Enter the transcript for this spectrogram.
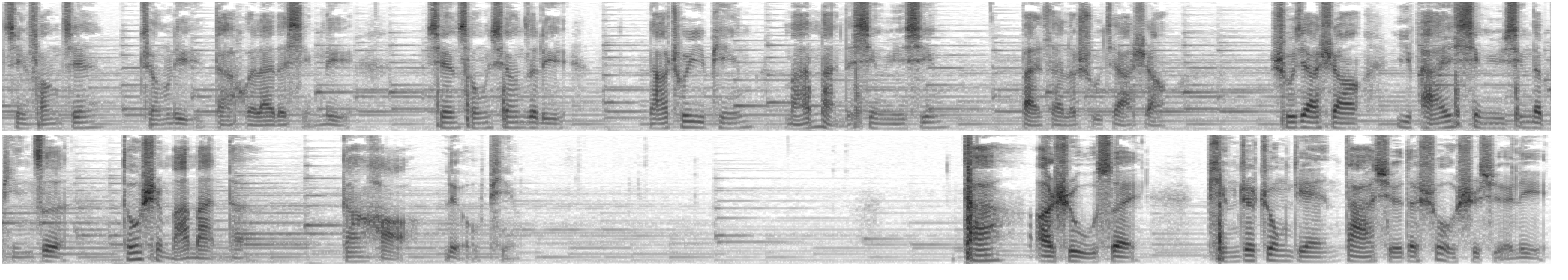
进房间整理带回来的行李，先从箱子里拿出一瓶满满的幸运星，摆在了书架上。书架上一排幸运星的瓶子都是满满的，刚好六瓶。他二十五岁，凭着重点大学的硕士学历。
